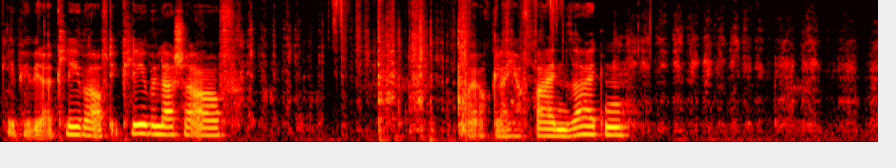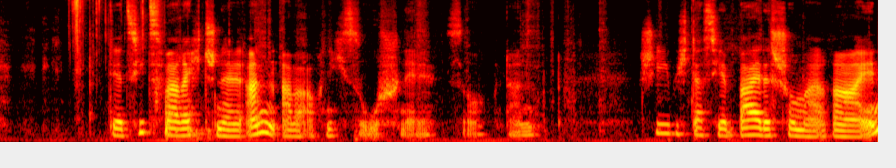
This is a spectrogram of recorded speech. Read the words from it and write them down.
Gebe hier wieder Kleber auf die Klebelasche auf. Auch gleich auf beiden Seiten. Der zieht zwar recht schnell an, aber auch nicht so schnell. So, dann schiebe ich das hier beides schon mal rein.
